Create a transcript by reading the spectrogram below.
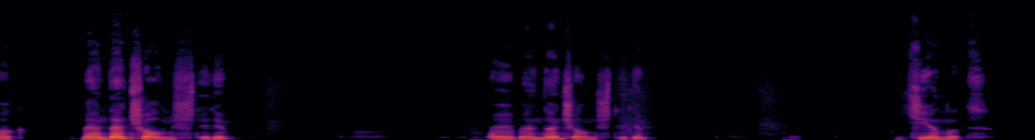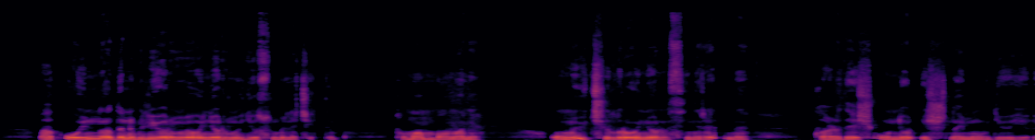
bak benden çalmış dedim. Ee, benden çalmış dedim. İki yanıt. Bak oyunun adını biliyorum ve oynuyorum videosunu bile çektim. Tamam bana ne. Onu 3 yıldır oynuyorum sinir etme. Kardeş 14 yaşındayım o videoyu.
